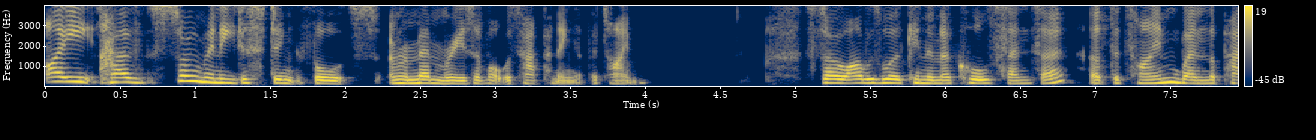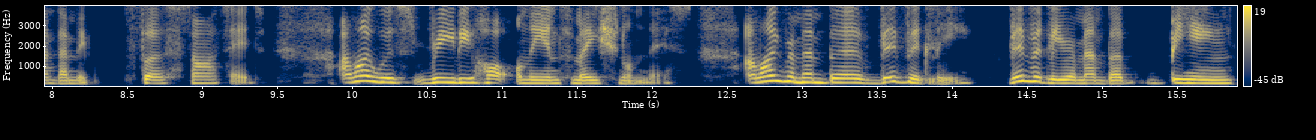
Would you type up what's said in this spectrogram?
I have so many distinct thoughts and memories of what was happening at the time. So I was working in a call center at the time when the pandemic first started. And I was really hot on the information on this. And I remember vividly, vividly remember being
